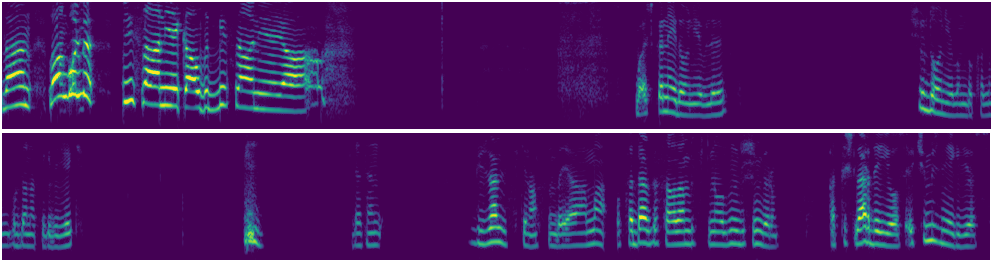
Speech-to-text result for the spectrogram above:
Lan, lan gol mü? Bir saniye kaldı. Bir saniye ya. Başka neyde oynayabiliriz? Şurada oynayalım bakalım. Burada nasıl gidecek? Zaten güzel bir skin aslında ya ama o kadar da sağlam bir skin olduğunu düşünmüyorum. Atışlar da iyi olsa. Üçümüz niye gidiyoruz?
